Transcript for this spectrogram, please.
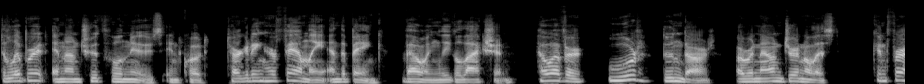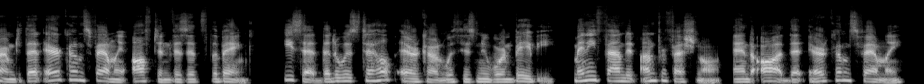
deliberate and untruthful news, end quote, targeting her family and the bank, vowing legal action. However, Uğur Dündar, a renowned journalist, confirmed that Erkan's family often visits the bank. He said that it was to help Erkan with his newborn baby. Many found it unprofessional and odd that Erkan's family,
